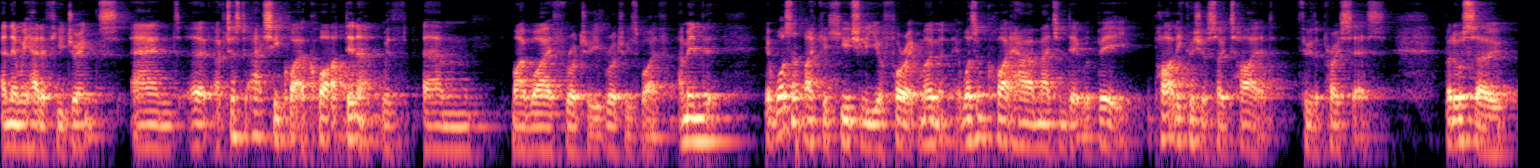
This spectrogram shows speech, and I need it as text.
And then we had a few drinks and uh, just actually quite a quiet dinner with um, my wife, Rodri, Rodri's wife. I mean, it wasn't like a hugely euphoric moment. It wasn't quite how I imagined it would be, partly because you're so tired through the process, but also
